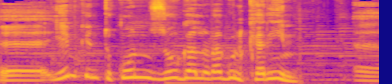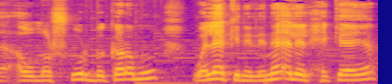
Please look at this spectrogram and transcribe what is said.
آه، يمكن تكون زوجة لرجل كريم آه، أو مشهور بكرمه ولكن اللي نقل الحكاية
